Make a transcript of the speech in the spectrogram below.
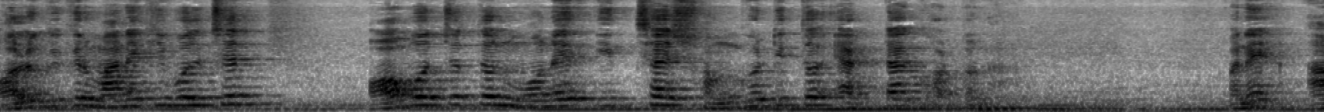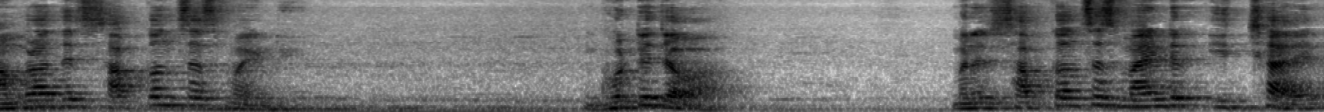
অলৌকিকের মানে কি বলছেন? অবচেতন মনের ইচ্ছায় সংঘটিত একটা ঘটনা। মানে আমাদের সাবকনসিয়াস মাইন্ডে ঘটে যাওয়া মানে সাবকনসিয়াস মাইন্ডের ইচ্ছায়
